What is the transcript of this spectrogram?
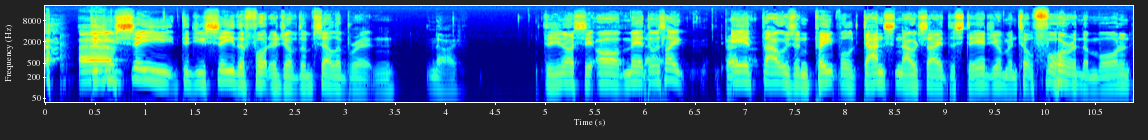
Did Um, you see? Did you see the footage of them celebrating? no. Did you not see? Oh, mate, there was like eight thousand people dancing outside the stadium until four in the morning.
